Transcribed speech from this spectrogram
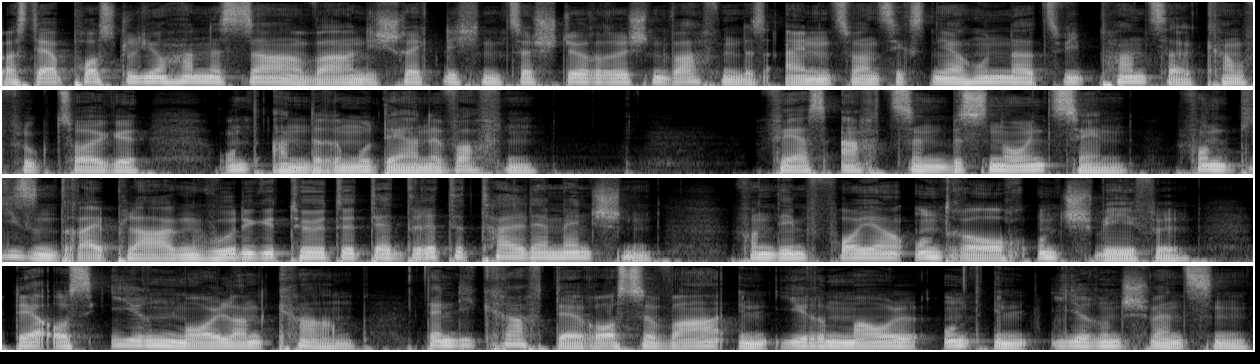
was der Apostel Johannes sah, waren die schrecklichen zerstörerischen Waffen des 21. Jahrhunderts wie Panzer, Kampfflugzeuge und andere moderne Waffen. Vers 18 bis 19 Von diesen drei Plagen wurde getötet der dritte Teil der Menschen, von dem Feuer und Rauch und Schwefel, der aus ihren Mäulern kam, denn die Kraft der Rosse war in ihrem Maul und in ihren Schwänzen.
